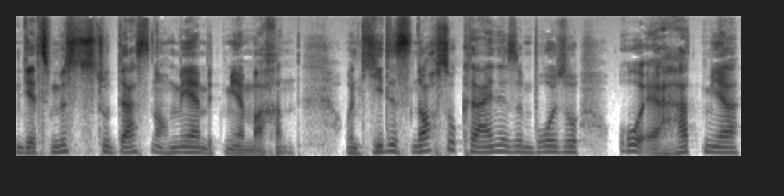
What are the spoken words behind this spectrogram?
und jetzt müsstest du das noch mehr mit mir machen. Und jedes noch so kleine Symbol so, oh, er hat mir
